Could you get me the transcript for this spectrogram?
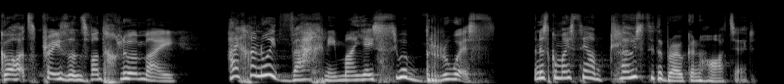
God's presence want glo my, hy gaan nooit weg nie, maar jy's so broos. En as kom hy sê I'm close to the broken-hearted.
